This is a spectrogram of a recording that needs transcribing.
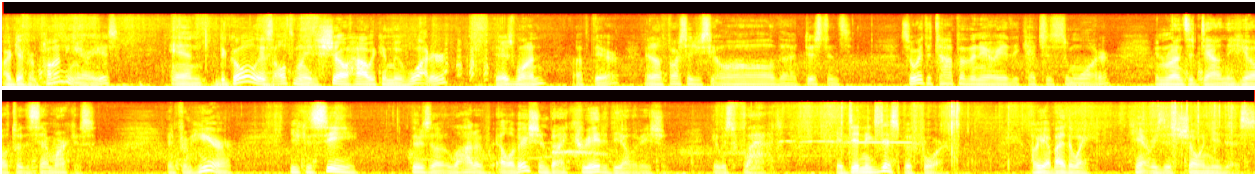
are different ponding areas, and the goal is ultimately to show how we can move water. There's one up there, and on the far side you see all the distance. So we're at the top of an area that catches some water and runs it down the hill toward the San Marcos. And from here, you can see there's a lot of elevation, but I created the elevation. It was flat. It didn't exist before. Oh yeah, by the way, can't resist showing you this.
